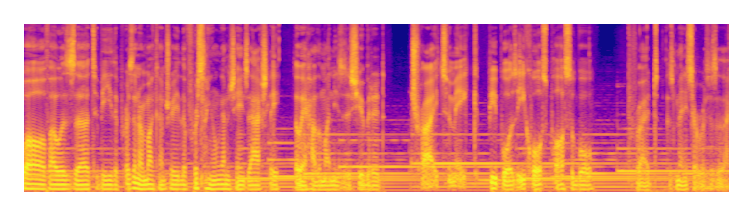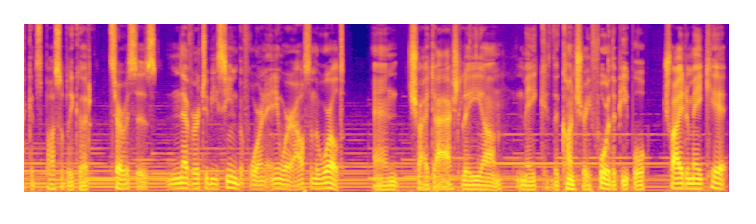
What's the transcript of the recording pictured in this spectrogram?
Well, if I was uh, to be the president of my country, the first thing I'm going to change is actually the way how the money is distributed. Try to make people as equal as possible, provide as many services as I could possibly could. Services never to be seen before in anywhere else in the world. And try to actually um, make the country for the people. Try to make it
